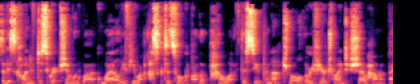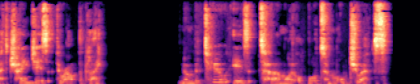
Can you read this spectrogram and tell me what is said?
So, this kind of description would work well if you were asked to talk about the power of the supernatural or if you're trying to show how Macbeth changes throughout the play. Number two is turmoil or tumultuous.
